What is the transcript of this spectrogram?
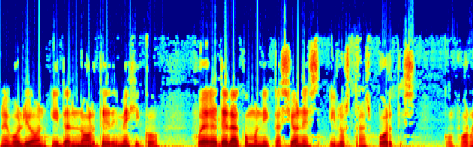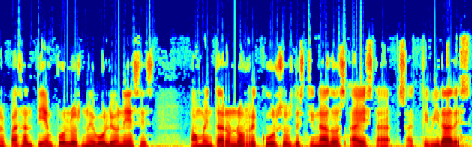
Nuevo León y del norte de México fue el de las comunicaciones y los transportes. Conforme pasa el tiempo, los nuevo leoneses aumentaron los recursos destinados a estas actividades.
